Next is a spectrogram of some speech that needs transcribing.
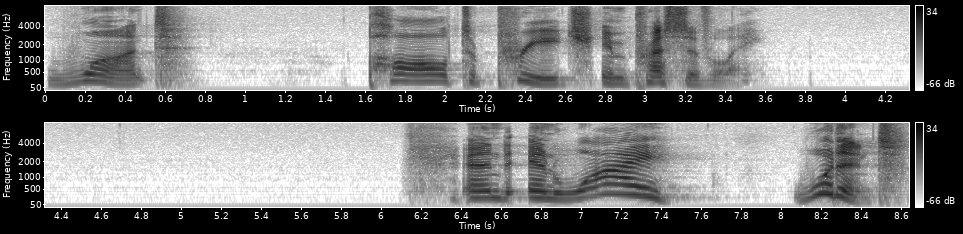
want Paul to preach impressively? And, and why wouldn't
